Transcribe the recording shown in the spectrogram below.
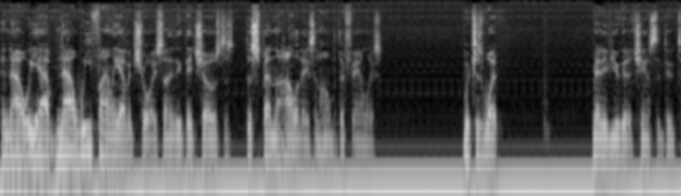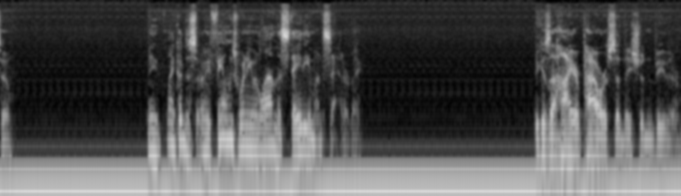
And now we have now we finally have a choice. I think they chose to to spend the holidays at home with their families. Which is what many of you get a chance to do too. I mean, my goodness, I mean, families weren't even allowed in the stadium on Saturday because a higher power said they shouldn't be there.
